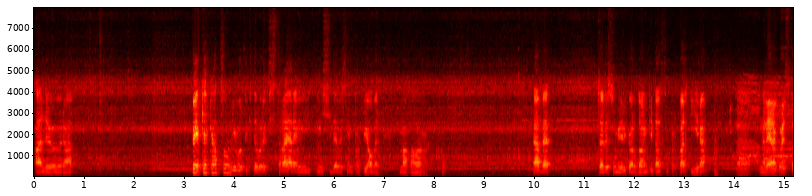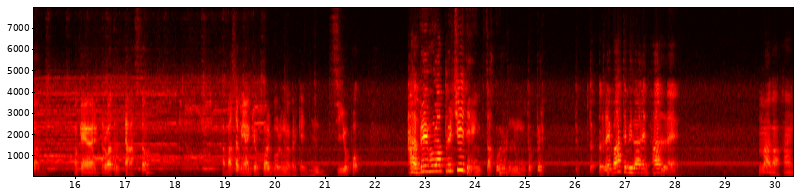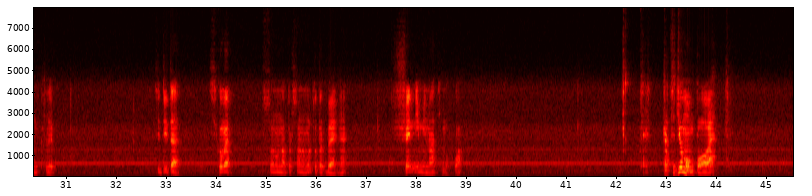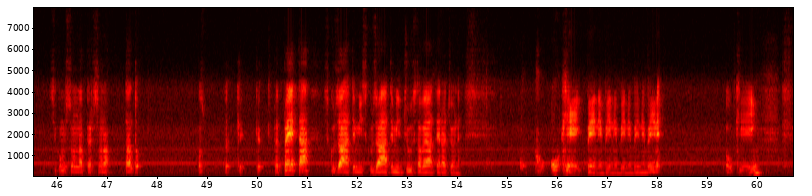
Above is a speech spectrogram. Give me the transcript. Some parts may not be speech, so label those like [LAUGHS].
Allora. Perché cazzo ogni volta che devo registrare mi, mi si deve sempre piovere? Ma porco. Vabbè. Cioè adesso mi ricordo anche i tasti per partire. Uh, Non era questo? Ok ho ritrovato il tasto. Abbassami anche un po' il volume perché zio po' Avevo la precedenza cornuto per... Levatevi dalle palle ma va anche Senti te. Siccome sono una persona molto per bene Scendimi un attimo qua. Cazzeggiamo un po' eh. Siccome sono una persona tanto che, che, Aspetta Scusatemi, scusatemi, giusto, avevate ragione. Ok, bene, bene, bene, bene, bene Ok.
